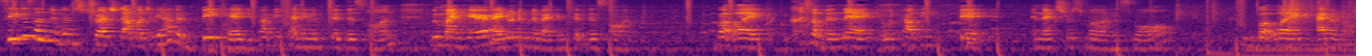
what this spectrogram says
see this doesn't even stretch that much if you have a big head you probably can't even fit this on with my hair i don't even know if i can fit this on but like because of the neck it would probably fit an extra small and a small. But like i don't know.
